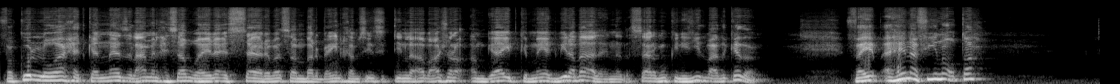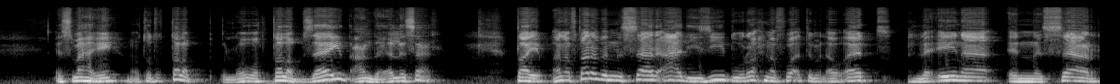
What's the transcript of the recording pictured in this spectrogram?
فكل واحد كان نازل عامل حسابه هيلاقي السعر مثلا ب 40 50 60 لقى ب 10 قام جايب كمية كبيرة بقى لأن السعر ممكن يزيد بعد كده. فيبقى هنا في نقطة اسمها إيه؟ نقطة الطلب اللي هو الطلب زايد عند أقل سعر. طيب هنفترض إن السعر قاعد يزيد ورحنا في وقت من الأوقات لقينا إن السعر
